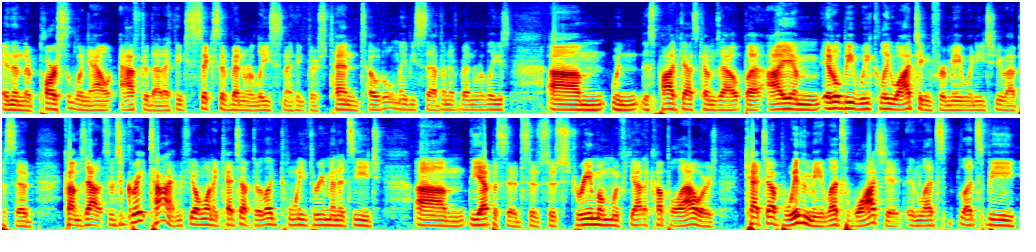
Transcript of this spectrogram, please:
and then they're parceling out after that. I think six have been released, and I think there's ten total, maybe seven have been released um, when this podcast comes out. But I am it'll be weekly watching for me when each new episode comes out, so it's a great time if y'all want to catch up. They're like 23 minutes each, um, the episodes, so so stream them if you got a couple hours. Catch up with me. Let's watch it and let's let's be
